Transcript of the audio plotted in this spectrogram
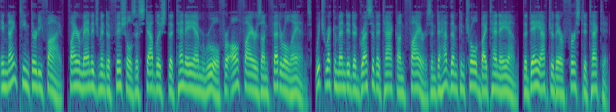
In 1935, fire management officials established the 10 a.m. rule for all fires on federal lands, which recommended aggressive attack on fires and to have them controlled by 10 a.m., the day after they are first detected.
